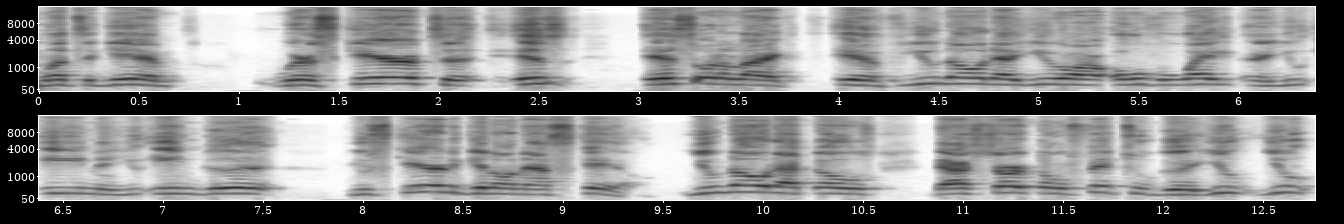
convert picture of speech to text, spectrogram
once again, we're scared to is it's sort of like if you know that you are overweight and you eating and you eating good, you scared to get on that scale. You know that those that shirt don't fit too good. You you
